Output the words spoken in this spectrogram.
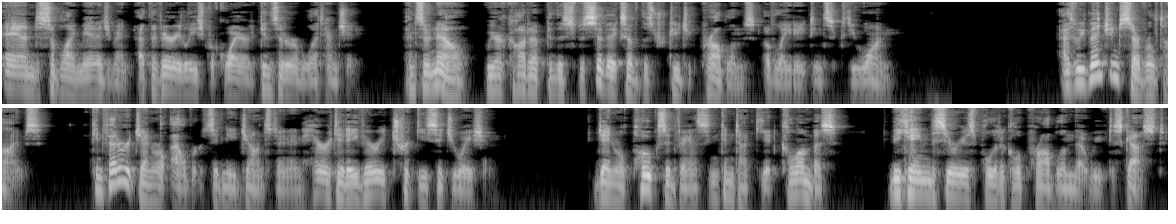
and supply management at the very least required considerable attention. And so now we are caught up to the specifics of the strategic problems of late 1861. As we've mentioned several times, Confederate General Albert Sidney Johnston inherited a very tricky situation. General Polk's advance in Kentucky at Columbus became the serious political problem that we've discussed.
